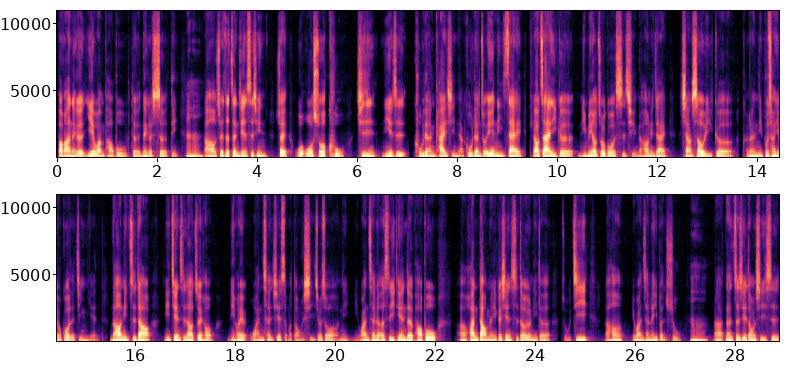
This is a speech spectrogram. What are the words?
包括那个夜晚跑步的那个设定，嗯然后所以这整件事情，所以我我说苦，其实你也是苦的很开心的，苦的很做，因为你在挑战一个你没有做过的事情，然后你在享受一个可能你不曾有过的经验，然后你知道你坚持到最后。你会完成些什么东西？就是说，你你完成了二十一天的跑步，呃，环岛每一个县市都有你的足迹，然后你完成了一本书。嗯哼，那那这些东西是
